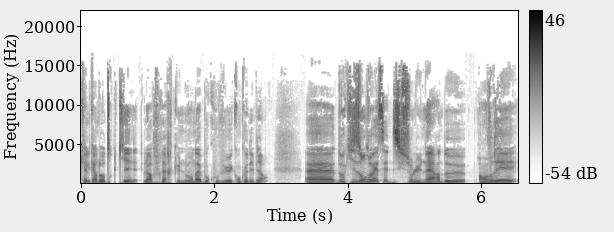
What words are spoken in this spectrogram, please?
quelqu'un d'autre qui est leur frère que nous on a beaucoup vu et qu'on connaît bien. Euh, donc ils ont ouais cette discussion lunaire de en vrai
